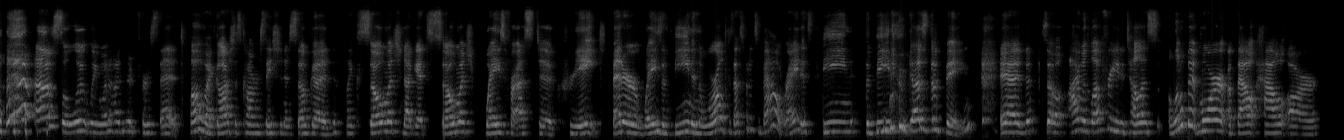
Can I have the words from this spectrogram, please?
Absolutely, 100%. Oh my gosh, this conversation is so good. Like, so much nuggets, so much ways for us to create better ways of being in the world, because that's what it's about, right? It's being the being who does the thing. And so, I would love for you to tell us a little bit more about how our,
